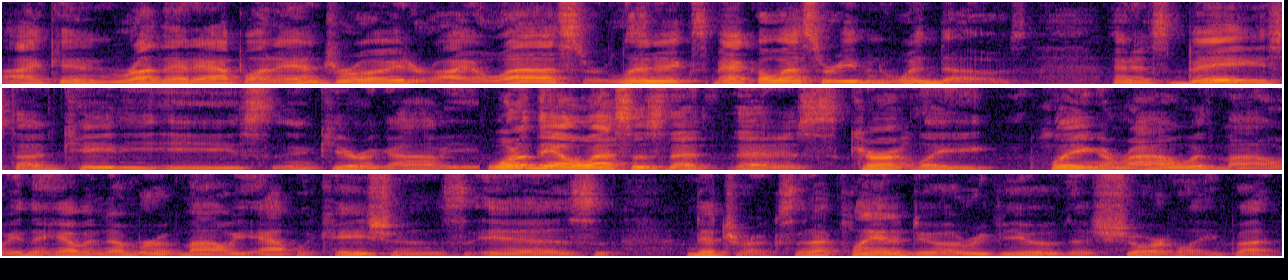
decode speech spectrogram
I can run that app on Android or iOS or Linux, Mac OS, or even Windows and it's based on KDE's and Kirigami. One of the OSs that, that is currently playing around with Maui, and they have a number of Maui applications, is Nitrux. And I plan to do a review of this shortly, but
